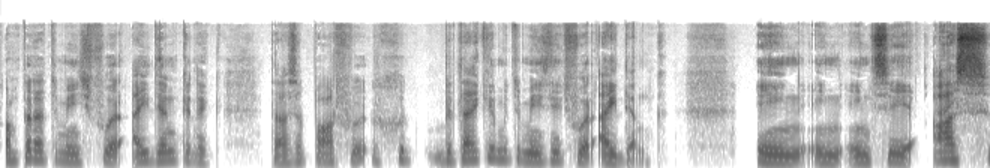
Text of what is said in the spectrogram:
amper dat 'n mens vooruitdink en ek daar's 'n paar voor, goed baie keer moet 'n mens net vooruitdink. En en en sê as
